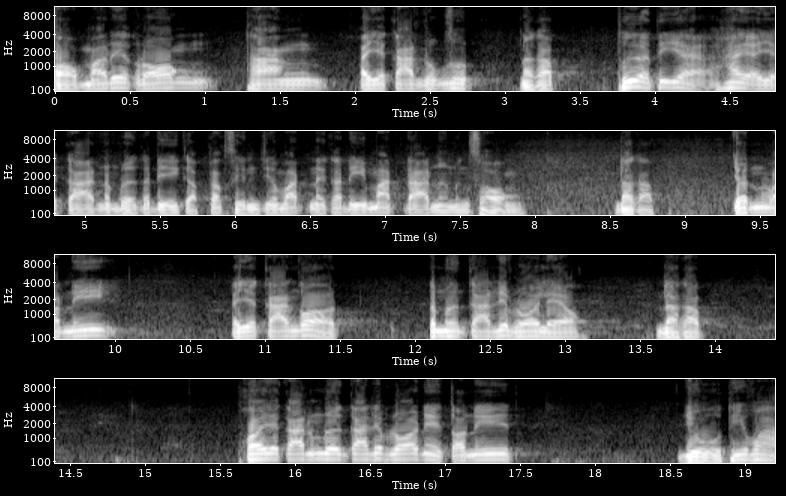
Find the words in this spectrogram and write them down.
ออกมาเรียกร้องทางอายการสูงสุดนะครับ เพื่อที่จะให้อายการดำเนินคดีกับทักษิณชินวัตรในคดีมาตรา1นึนะครับ จนวันนี้อายการก็ดำเนินการเรียบร้อยแล้วนะครับ พออายการดำเนินการเรียบร้อยเนี่ยตอนนี้ อยู่ที่ว่า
